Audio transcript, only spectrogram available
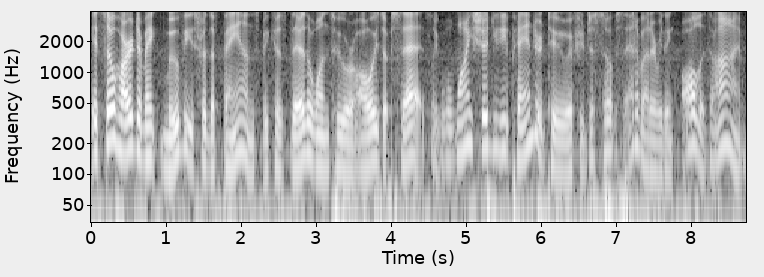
It's so hard to make movies for the fans because they're the ones who are always upset. It's like, well, why should you get pandered to if you're just so upset about everything all the time?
